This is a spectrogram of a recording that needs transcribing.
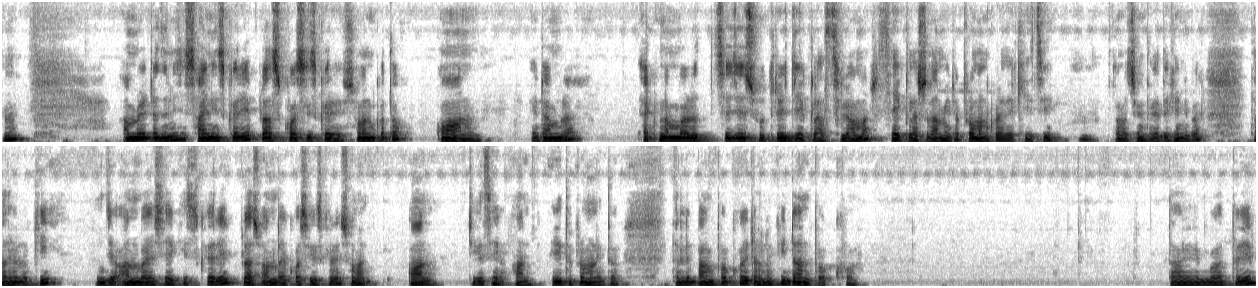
হুম? আমরা এটা জানি সাইন স্কোয়ারে প্লাস কস স্কোয়ারে সমান কত? অন এটা আমরা এক নাম্বার হচ্ছে যে সূত্রের যে ক্লাস ছিল আমার, সেই ক্লাসটা আমি এটা প্রমাণ করে দেখিয়েছি। তোমরা সেখান থেকে দেখে নিবা। তাহলে হলো কি? যে অন বাই সেক স্কোয়ারে প্লাস ওয়ান বাই কস স্কোয়ারে সমান অন ঠিক আছে? অন এই তো প্রমাণিত। তাহলে বাম পক্ষ, এটা হলো কি? ডান পক্ষ। তাহলে লিখব অতএব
